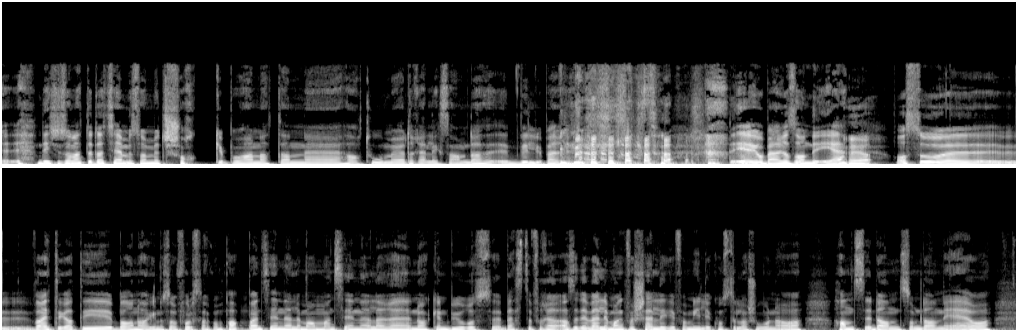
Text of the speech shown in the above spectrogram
det er ikke sånn at det kommer som et sjokk på han at han uh, har to mødre, liksom. Det vil jo bare Det er jo bare sånn det er. Ja. Og så uh, veit jeg at i barnehagen og sånn, folk snakker om pappaen sin eller mammaen sin, eller eh, noen bor hos eh, besteforeldre. Altså det er veldig mange forskjellige familiekonstellasjoner, og hans er den som den er. og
